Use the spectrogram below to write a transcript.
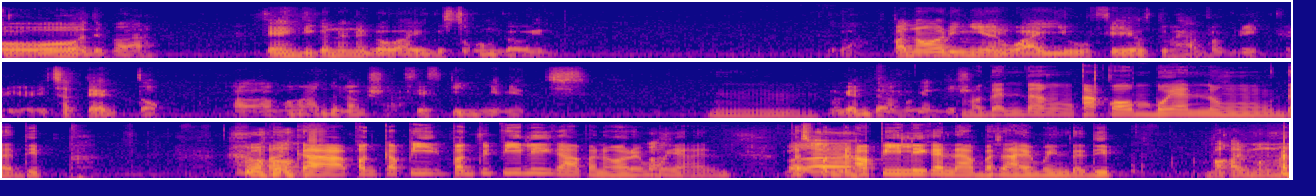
Oo, di ba? Kaya hindi ko na nagawa yung gusto kong gawin. Di ba? Panoorin niyo yun, Why You Fail to Have a Great Career. It's a TED Talk. Ah, mga ano lang siya, 15 minutes. Mm. Maganda, maganda siya. Magandang kakombo yan nung The Dip. Pagka, pagka pagpipili ka, panoorin mo yan. Tapos pag nakapili ka na, basahin mo yung The Dip. Baka yung mga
